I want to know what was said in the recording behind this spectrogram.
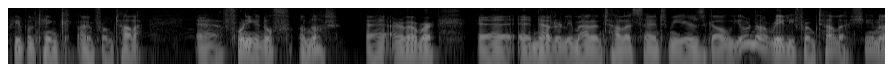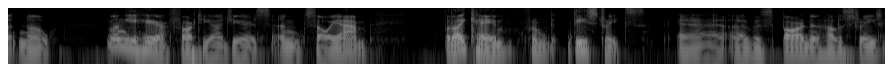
People think I'm from Tallaght. Uh, funny enough, I'm not. Uh, I remember uh, an elderly man in Tallaght saying to me years ago, You're not really from Tallaght. She not know. How long are you here? 40 odd years. And so I am. But I came from th- these streets. Uh, I was born in Holles Street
